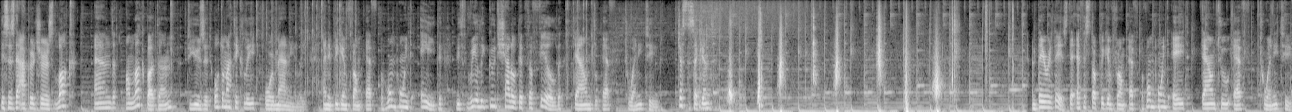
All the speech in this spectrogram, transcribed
This is the aperture's lock and unlock button to use it automatically or manually and it begins from f1.8 with really good shallow depth of field down to f22. Just a second. And there it is, the f-stop begins from f1.8 down to f 22.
